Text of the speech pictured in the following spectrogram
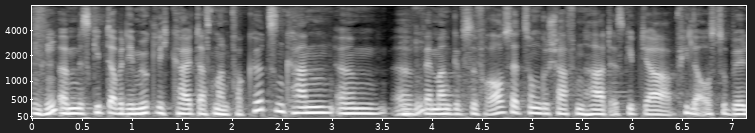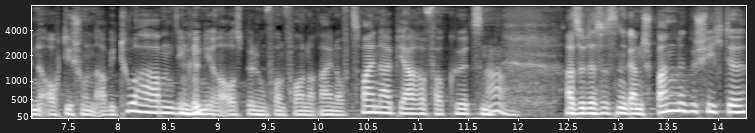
Mhm. Ähm, es gibt aber die Möglichkeit, dass man verkürzen kann, ähm, äh, mhm. wenn man gewisse Voraussetzungen geschaffen hat. Es gibt ja viele Auszubildende auch, die schon ein Abitur haben. Die mhm. können ihre Ausbildung von vornherein auf zweieinhalb Jahre verkürzen. Ah. Also das ist eine ganz spannende Geschichte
